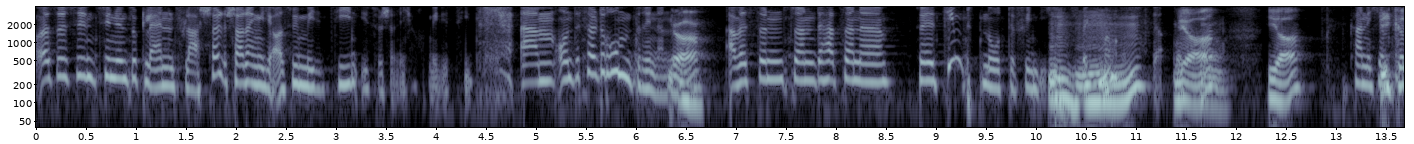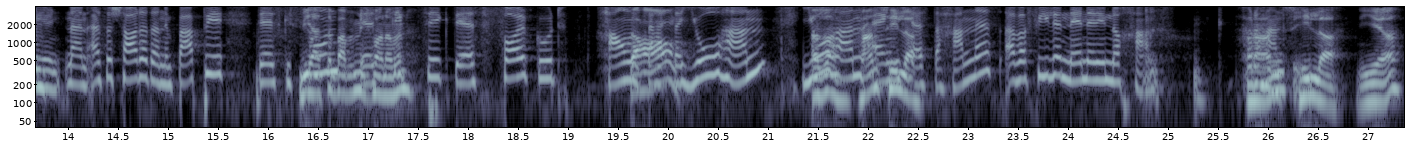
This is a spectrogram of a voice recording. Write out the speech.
also es sind, sind in so kleinen Flaschen. Schaut eigentlich aus wie Medizin, ist wahrscheinlich auch Medizin. Ähm, und ist halt rum drinnen. Ja. Aber es ist so ein, so ein, der hat so eine, so eine Zimtnote, finde ich. Aus. Ja. Ja, ja. Kann ich Ich kann- empfehlen. Nein, also schaut an den Papi, der ist gesund, Wie heißt der Papi mit der Vornamen? ist 70, der ist voll gut. Haun, Der der, Hans. der Johann. Johann, Hans eigentlich Hiller. heißt er Hannes, aber viele nennen ihn noch Hans. Oder Hans Hansi. Hiller, ja.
